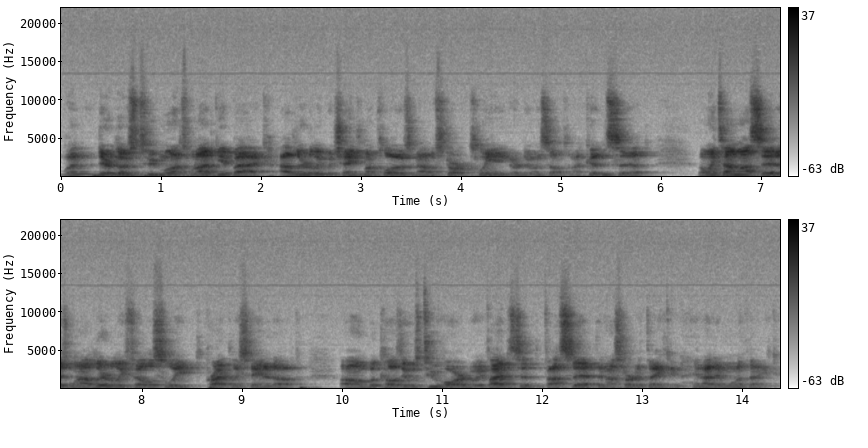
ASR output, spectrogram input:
when during those two months, when I'd get back, I literally would change my clothes and I would start cleaning or doing something. I couldn't sit. The only time I sat is when I literally fell asleep, practically standing up um, because it was too hard. If I had to sit, if I sat, then I started thinking, and I didn't want to think.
